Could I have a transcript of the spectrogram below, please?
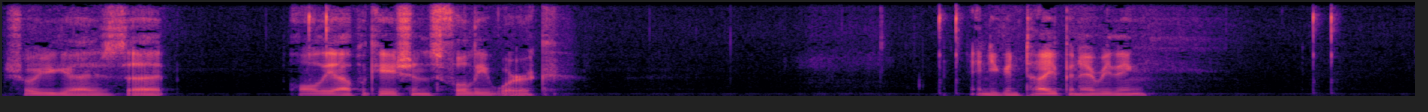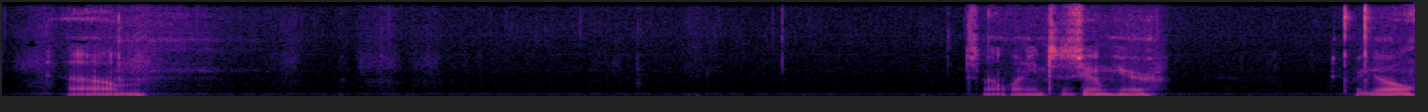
Show you guys that all the applications fully work. And you can type and everything. Um, It's not wanting to zoom here. Here we go.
